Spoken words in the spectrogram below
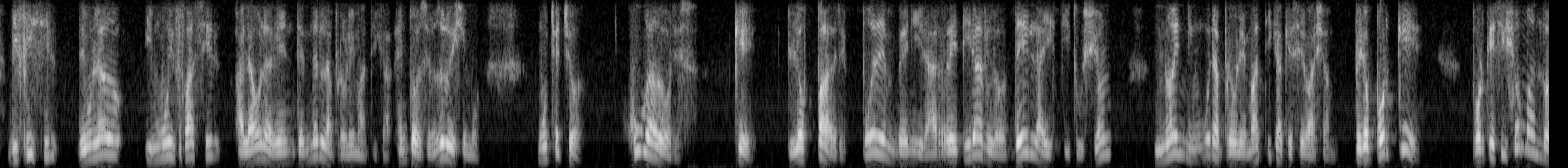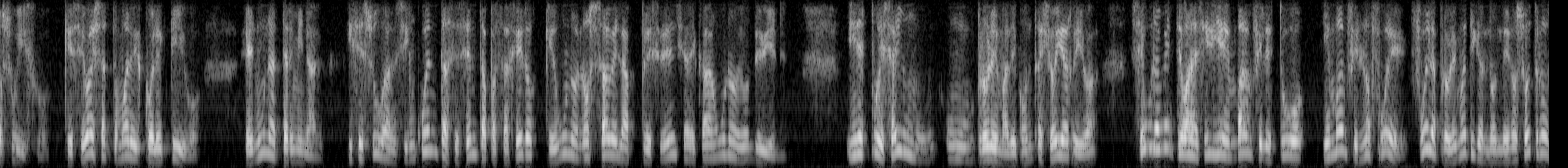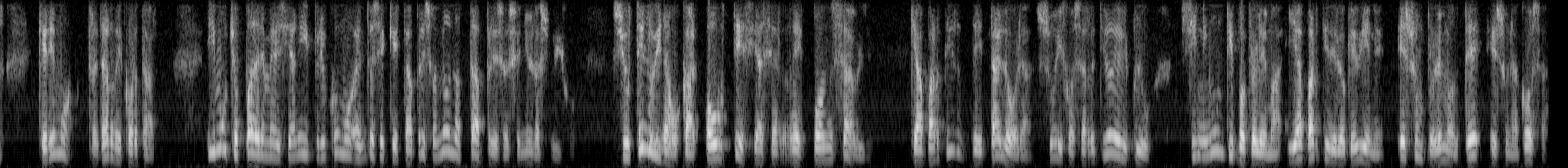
difícil de un lado y muy fácil a la hora de entender la problemática. Entonces nosotros dijimos, muchachos, jugadores que los padres pueden venir a retirarlo de la institución no hay ninguna problemática que se vayan. ¿Pero por qué? Porque si yo mando a su hijo que se vaya a tomar el colectivo en una terminal y se suban 50, 60 pasajeros que uno no sabe la precedencia de cada uno de dónde vienen, y después hay un, problema de contagio ahí arriba, seguramente van a decir, y en Banfield estuvo, y en Banfield no fue, fue la problemática en donde nosotros queremos tratar de cortar. Y muchos padres me decían, ¿y pero cómo? Entonces, ¿qué está preso? No, no está preso, señora, su hijo. Si usted lo viene a buscar o usted se hace responsable que a partir de tal hora su hijo se retiró del club sin ningún tipo de problema y a partir de lo que viene es un problema de usted, es una cosa.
